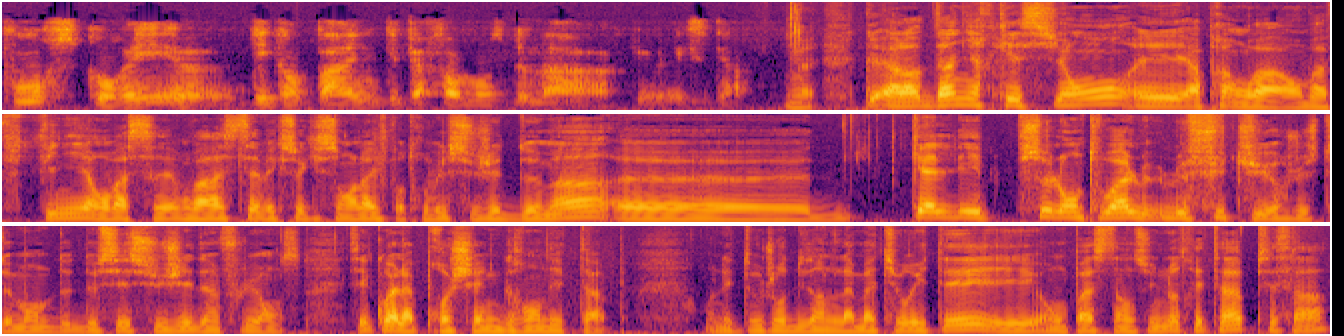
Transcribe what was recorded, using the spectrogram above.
pour scorer des campagnes, des performances de marque, etc. Alors dernière question et après on va on va finir, on va on va rester avec ceux qui sont en live pour trouver le sujet de demain. quel est selon toi le, futur justement de ces sujets d'influence? C'est quoi la prochaine grande étape? On est aujourd'hui dans de la maturité et on passe dans une autre étape, c'est ça?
